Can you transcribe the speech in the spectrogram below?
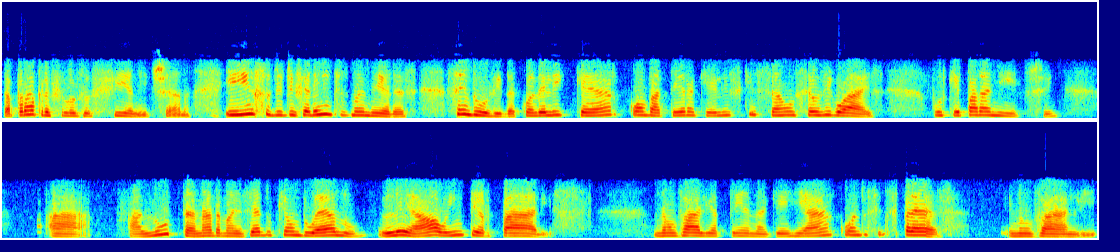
da própria filosofia nietzschiana. E isso de diferentes maneiras. Sem dúvida, quando ele quer combater aqueles que são os seus iguais. Porque para Nietzsche, a, a luta nada mais é do que um duelo leal interpares. Não vale a pena guerrear quando se despreza não vale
